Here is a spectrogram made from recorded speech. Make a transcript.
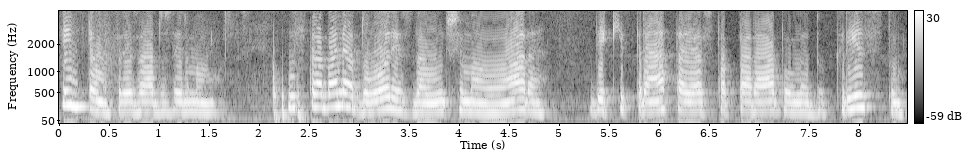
Então, prezados irmãos, os trabalhadores da última hora de que trata esta parábola do Cristo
